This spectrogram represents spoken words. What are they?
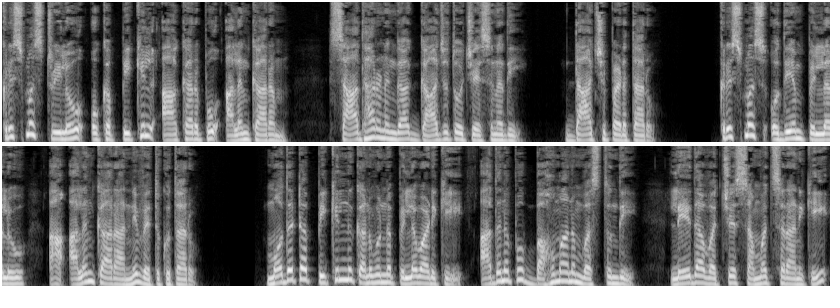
క్రిస్మస్ ట్రీలో ఒక పికిల్ ఆకారపు అలంకారం సాధారణంగా గాజుతో చేసినది దాచిపెడతారు. క్రిస్మస్ ఉదయం పిల్లలు ఆ అలంకారాన్ని వెతుకుతారు. మొదట పికిల్ను కనుగొన్న పిల్లవాడికి అదనపు బహుమానం వస్తుంది లేదా వచ్చే సంవత్సరానికి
